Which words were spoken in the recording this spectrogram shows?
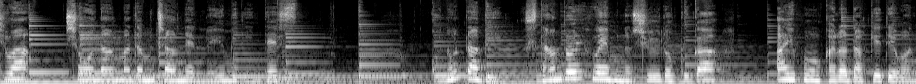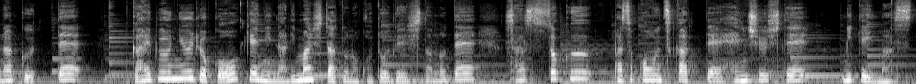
ちは。湘南マダムチャンネルのゆみりんです。この度スタンド FM の収録が iPhone からだけではなくって外部入力 OK になりましたとのことでしたので早速パソコンを使って編集してみています。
